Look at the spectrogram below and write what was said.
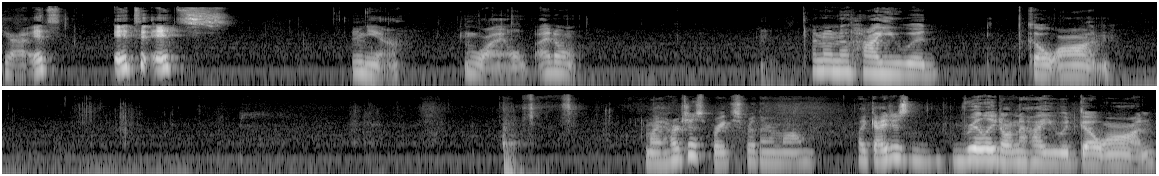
Yeah, it's it's it's yeah, wild. I don't I don't know how you would go on. My heart just breaks for their mom. Like I just really don't know how you would go on.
